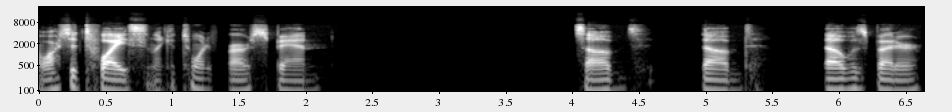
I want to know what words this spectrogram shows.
I watched it twice in like a 24 hour span. Subbed, dubbed. Dub was better.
